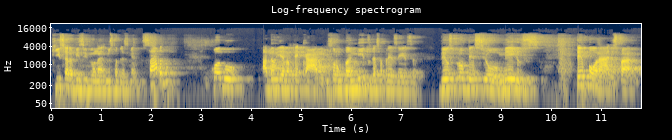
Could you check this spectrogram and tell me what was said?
Que isso era visível no estabelecimento do sábado, quando Adão e Eva pecaram e foram banidos dessa presença. Deus providenciou meios temporários para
